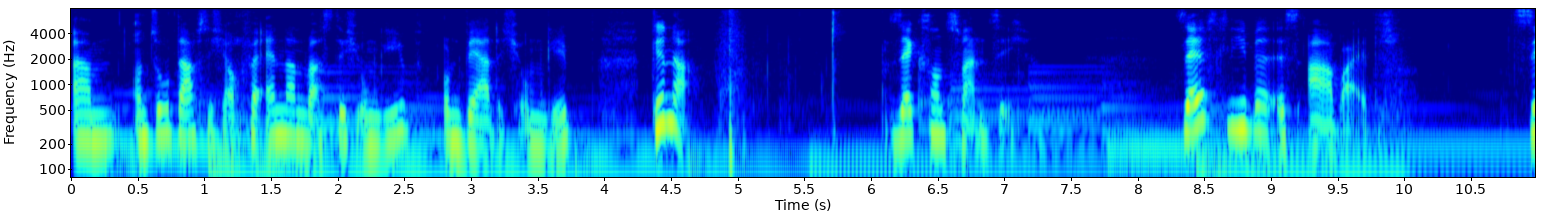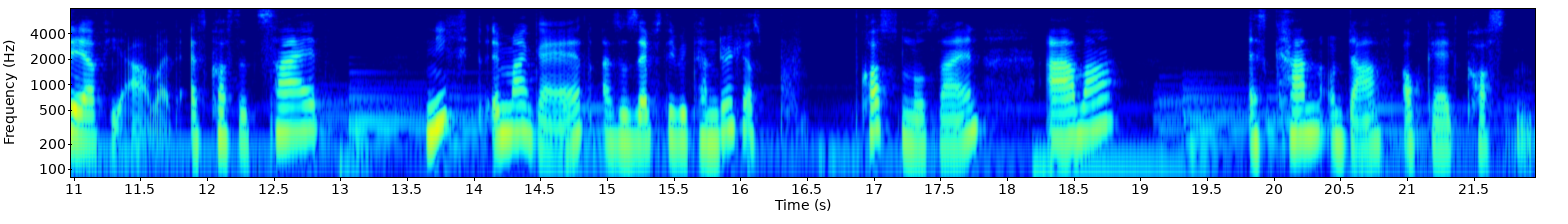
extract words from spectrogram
Ähm, und so darf sich auch verändern, was dich umgibt und wer dich umgibt. Genau. 26. Selbstliebe ist Arbeit. Sehr viel Arbeit. Es kostet Zeit, nicht immer Geld. Also Selbstliebe kann durchaus kostenlos sein, aber es kann und darf auch Geld kosten.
